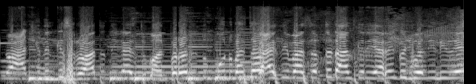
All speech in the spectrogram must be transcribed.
तो आज के दिन की शुरुआत होती है इस दुकान पर और तुम पूर्ण भाई साहब ऐसी बात सब तो डांस करिए यार कुछ बोल ही नहीं रहे।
